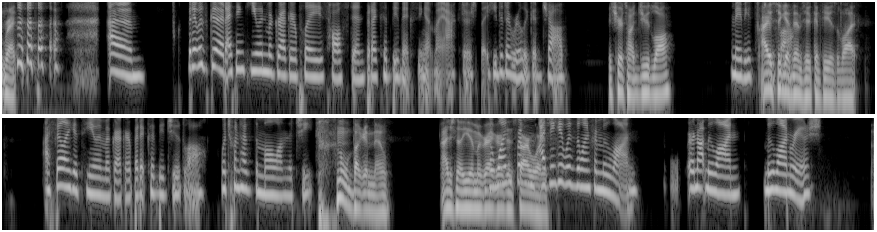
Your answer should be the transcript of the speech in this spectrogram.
Right. um, but it was good. I think Ewan McGregor plays Halston, but I could be mixing up my actors. But he did a really good job. You sure it's not Jude Law? Maybe it's. I used to Jude get them two confused a lot. I feel like it's Ewan McGregor, but it could be Jude Law. Which one has the mole on the cheek? I don't fucking know. I just know Ewan McGregor's in Star Wars. I think it was the one from Mulan, or not Mulan, Moulin Rouge.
